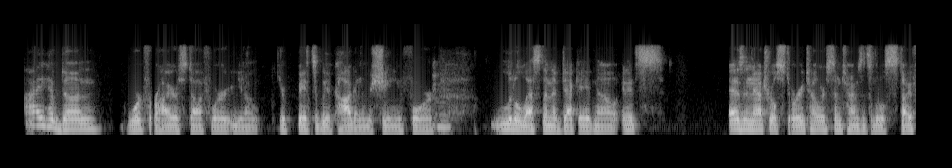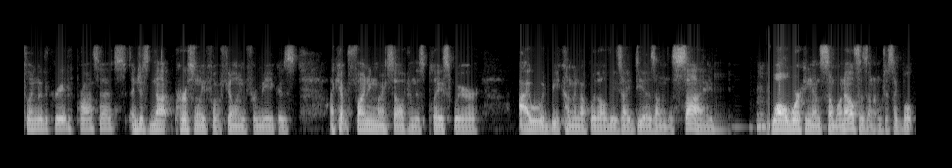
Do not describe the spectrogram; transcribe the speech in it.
I have done work for hire stuff where you know you're basically a cog in the machine for mm-hmm. little less than a decade now, and it's as a natural storyteller, sometimes it's a little stifling to the creative process and just not personally fulfilling for me because I kept finding myself in this place where I would be coming up with all these ideas on the side mm-hmm. while working on someone else's. And I'm just like, well,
